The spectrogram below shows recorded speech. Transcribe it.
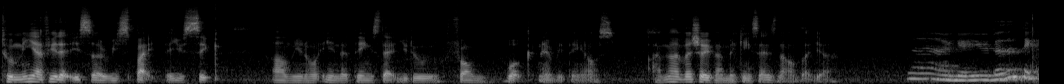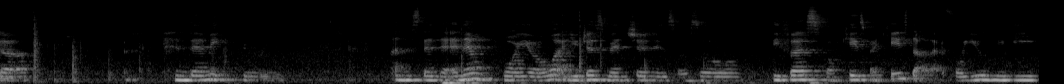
to me I feel that it's a respite that you seek um you know in the things that you do from work and everything else I'm not even sure if I'm making sense now but yeah Yeah, I get you. It doesn't take a pandemic to understand that. And then for your what you just mentioned is also differs for case by case lah. Like for you, maybe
